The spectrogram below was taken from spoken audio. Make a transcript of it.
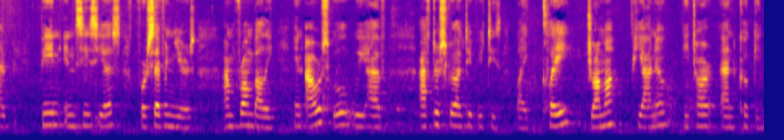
I've been in CCS for seven years. I'm from Bali. In our school, we have after school activities like clay, drama, piano, guitar, and cooking.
